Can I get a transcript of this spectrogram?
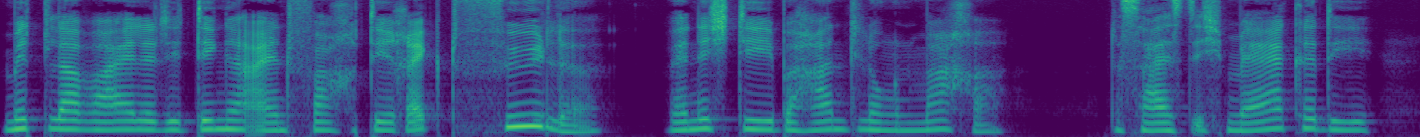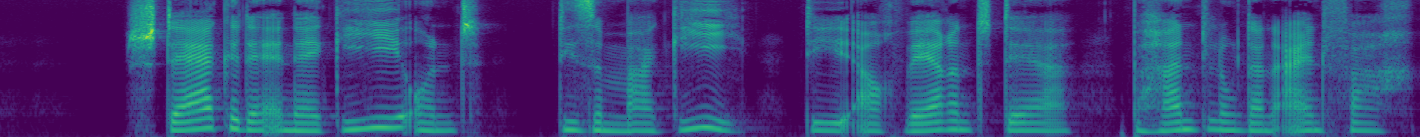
mittlerweile die Dinge einfach direkt fühle, wenn ich die Behandlungen mache. Das heißt, ich merke die Stärke der Energie und diese Magie, die auch während der Behandlung dann einfach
